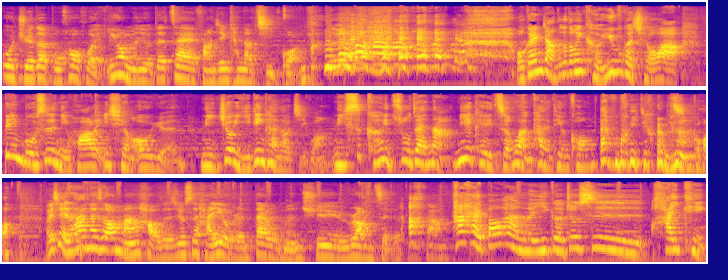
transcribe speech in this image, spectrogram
我觉得不后悔，因为我们有的在房间看到极光。对我跟你讲，这个东西可遇不可求啊，并不是你花了一千欧元你就一定看到极光。你是可以住在那，你也可以整晚看着天空，但不一定会有极光。而且他那时候蛮好的，就是还有人带我们去 run 这个地方。啊，它还包含了一个就是 hiking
